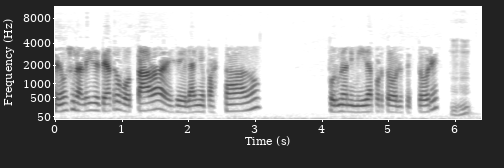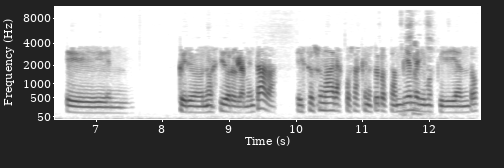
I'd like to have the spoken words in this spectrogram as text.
Tenemos una ley de teatro votada desde el año pasado por unanimidad por todos los sectores, eh, pero no ha sido reglamentada. Eso es una de las cosas que nosotros también venimos pidiendo,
